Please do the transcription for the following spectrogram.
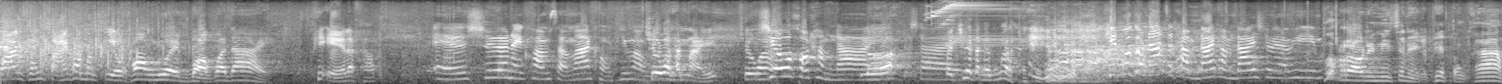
ความสงสารเข้ามาเกี่ยวข้องด้วยบอกว่าได้ พี่เอ๋แล้วครับ เอ๋เชื่อในความสามารถของพี่หม่ำเชื่อว่าทางไหน เชื่อว่าเชื่อว่าเขาทำได้เหรอใช่ไปเชื่อตั้งแต่เมื่อไหร่คิดว่าเขาน่าจะทำได้ทำได้ใช่ไหมคะพี่ พวกเราเนี่ยมีเสน่ห์กับเพศตรงข้าม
